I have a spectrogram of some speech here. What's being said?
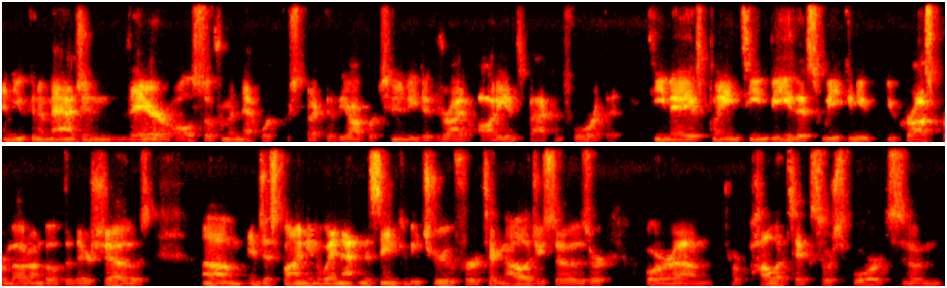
And you can imagine there also, from a network perspective, the opportunity to drive audience back and forth. That Team A is playing Team B this week, and you you cross promote on both of their shows, um, and just finding a way. And that and the same can be true for technology shows or or um, or politics or sports. Um,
